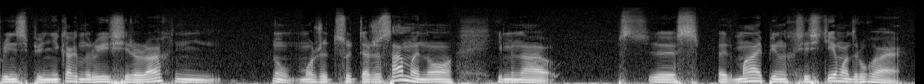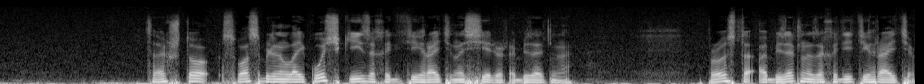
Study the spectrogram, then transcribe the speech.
Принципе, не как на других серверах. Ну, может, суть та же самая, но именно э, э, маппинг, система другая. Так что с вас обязательно лайкосики и заходите играйте на сервер обязательно. Просто обязательно заходите играйте.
